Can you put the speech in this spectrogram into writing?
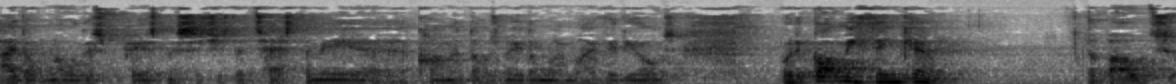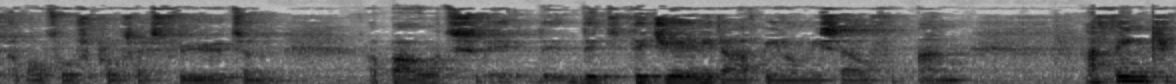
I don't know this person, this is just a testimony, a, a comment that was made on one of my videos. But it got me thinking, about about those processed foods and about eh, the, the journey that I've been on myself. And I think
